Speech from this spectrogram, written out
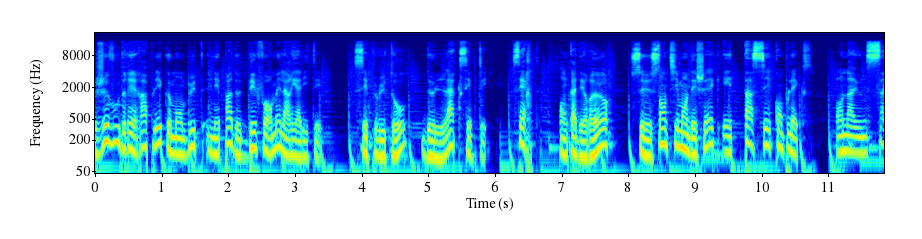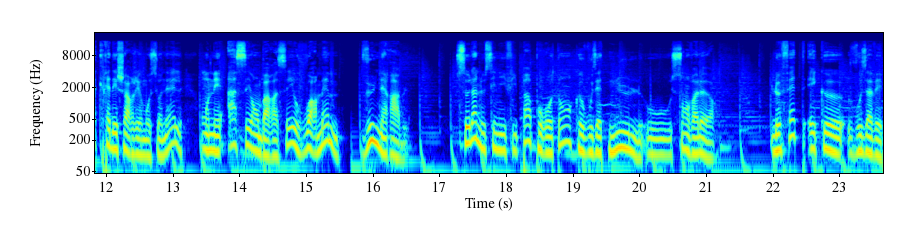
je voudrais rappeler que mon but n'est pas de déformer la réalité, c'est plutôt de l'accepter. Certes, en cas d'erreur, ce sentiment d'échec est assez complexe. On a une sacrée décharge émotionnelle, on est assez embarrassé, voire même vulnérable. Cela ne signifie pas pour autant que vous êtes nul ou sans valeur. Le fait est que vous avez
